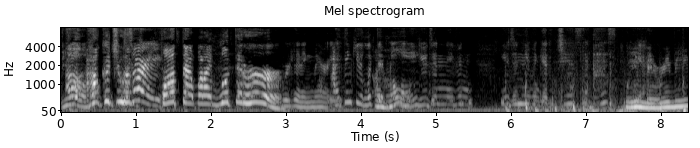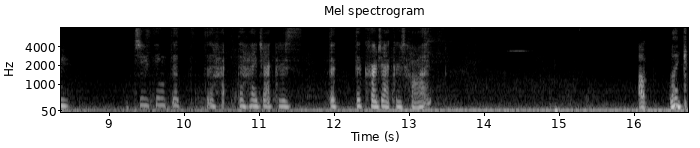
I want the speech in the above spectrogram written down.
you- Oh. How could you have Sorry. thought that when I looked at her? We're getting married. I think you looked I at hope. me. you didn't even you didn't even get a chance to ask me. Will me. you marry me? Do you think that the the hijackers the the carjackers hot? like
